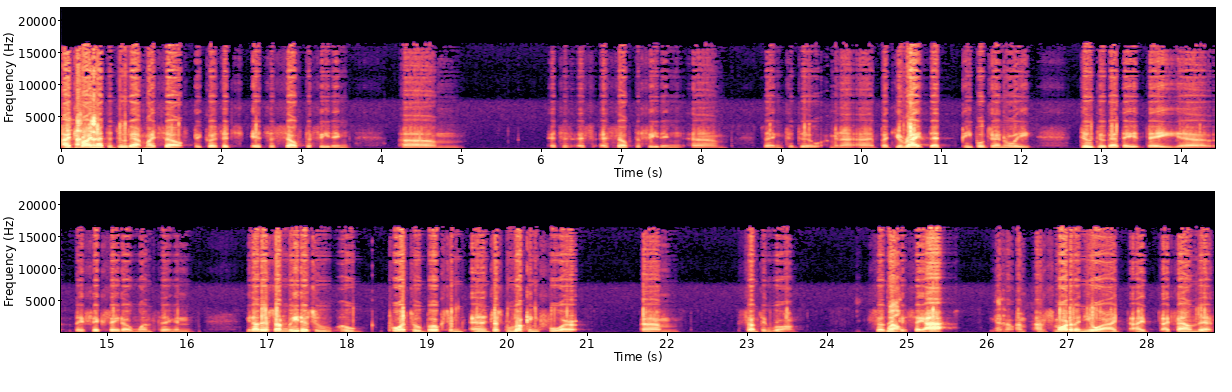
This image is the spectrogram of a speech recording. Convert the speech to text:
I try not to do that myself because it's it's a self-defeating, um, it's a, a, a self-defeating um, thing to do. I mean, I, I, but you're right that people generally do do that. They they uh, they fixate on one thing, and you know, there's some readers who who pour through books and and are just looking for um, something wrong so they well, can say, ah, you know, I'm I'm smarter than you are. I I, I found this.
